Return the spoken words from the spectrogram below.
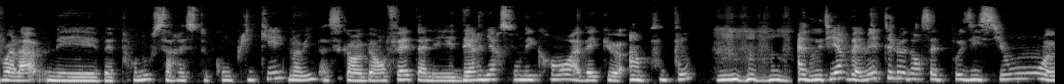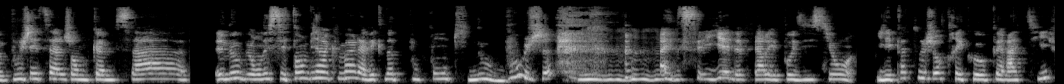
Voilà, mais ben, pour nous, ça reste compliqué. Bah oui. Parce qu'en ben, en fait, elle est derrière son écran avec euh, un poupon. à nous dire, ben, mettez-le dans cette position, euh, bougez de sa jambe comme ça, et nous, ben, on essaie tant bien que mal avec notre poupon qui nous bouge à essayer de faire les positions il n'est pas toujours très coopératif,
